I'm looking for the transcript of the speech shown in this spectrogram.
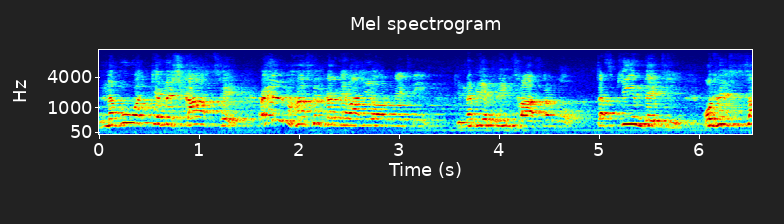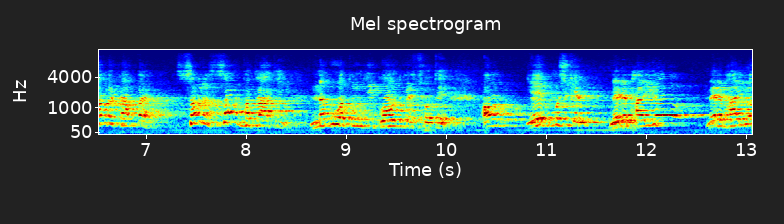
نبوت کے مشکات سے علم حاصل کرنے والی عورتیں تھیں کہ نبی کریم صلی اللہ علیہ وسلم کو تسکین دیتی، انہیں صبر کا پر صبر صبر بتلاتی، نبوت ان کی گود میں سوتے اور یہ ایک مشکل، میرے بھائیوں میرے بھائیوں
